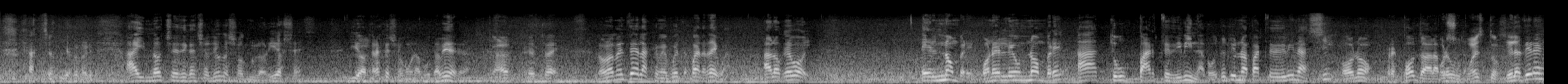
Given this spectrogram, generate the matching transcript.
Cachondeo glorioso. Hay noches de cachondeo que son gloriosas y otras que son una puta mierda. Claro. Esto es. Normalmente las que me cuentan. Bueno, da igual. A lo que voy. El nombre, ponerle un nombre a tu parte divina. Porque tú tienes una parte divina, sí o no. Responda a la Por pregunta. supuesto. ¿Sí la tienes?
